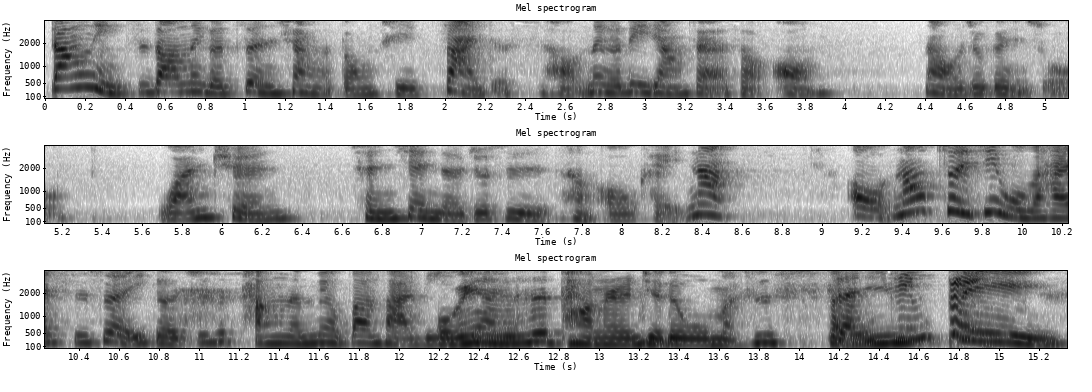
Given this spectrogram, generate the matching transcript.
当你知道那个正向的东西在的时候，那个力量在的时候，哦，那我就跟你说，完全呈现的就是很 OK。那。哦，然后最近我们还实施了一个，就是旁人没有办法理解。我跟你讲，就是旁人觉得我们是神经病。经病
